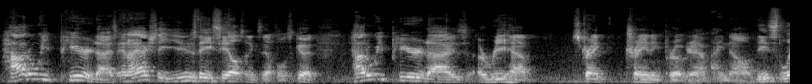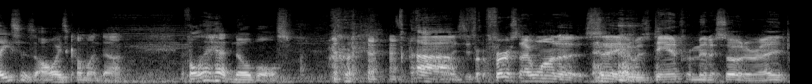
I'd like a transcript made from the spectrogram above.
how do we periodize? And I actually used ACL as an example. It's good. How do we periodize a rehab strength training program? I know these laces always come undone. If only I had nobles. Um, First, I want to say it was Dan from Minnesota, right?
